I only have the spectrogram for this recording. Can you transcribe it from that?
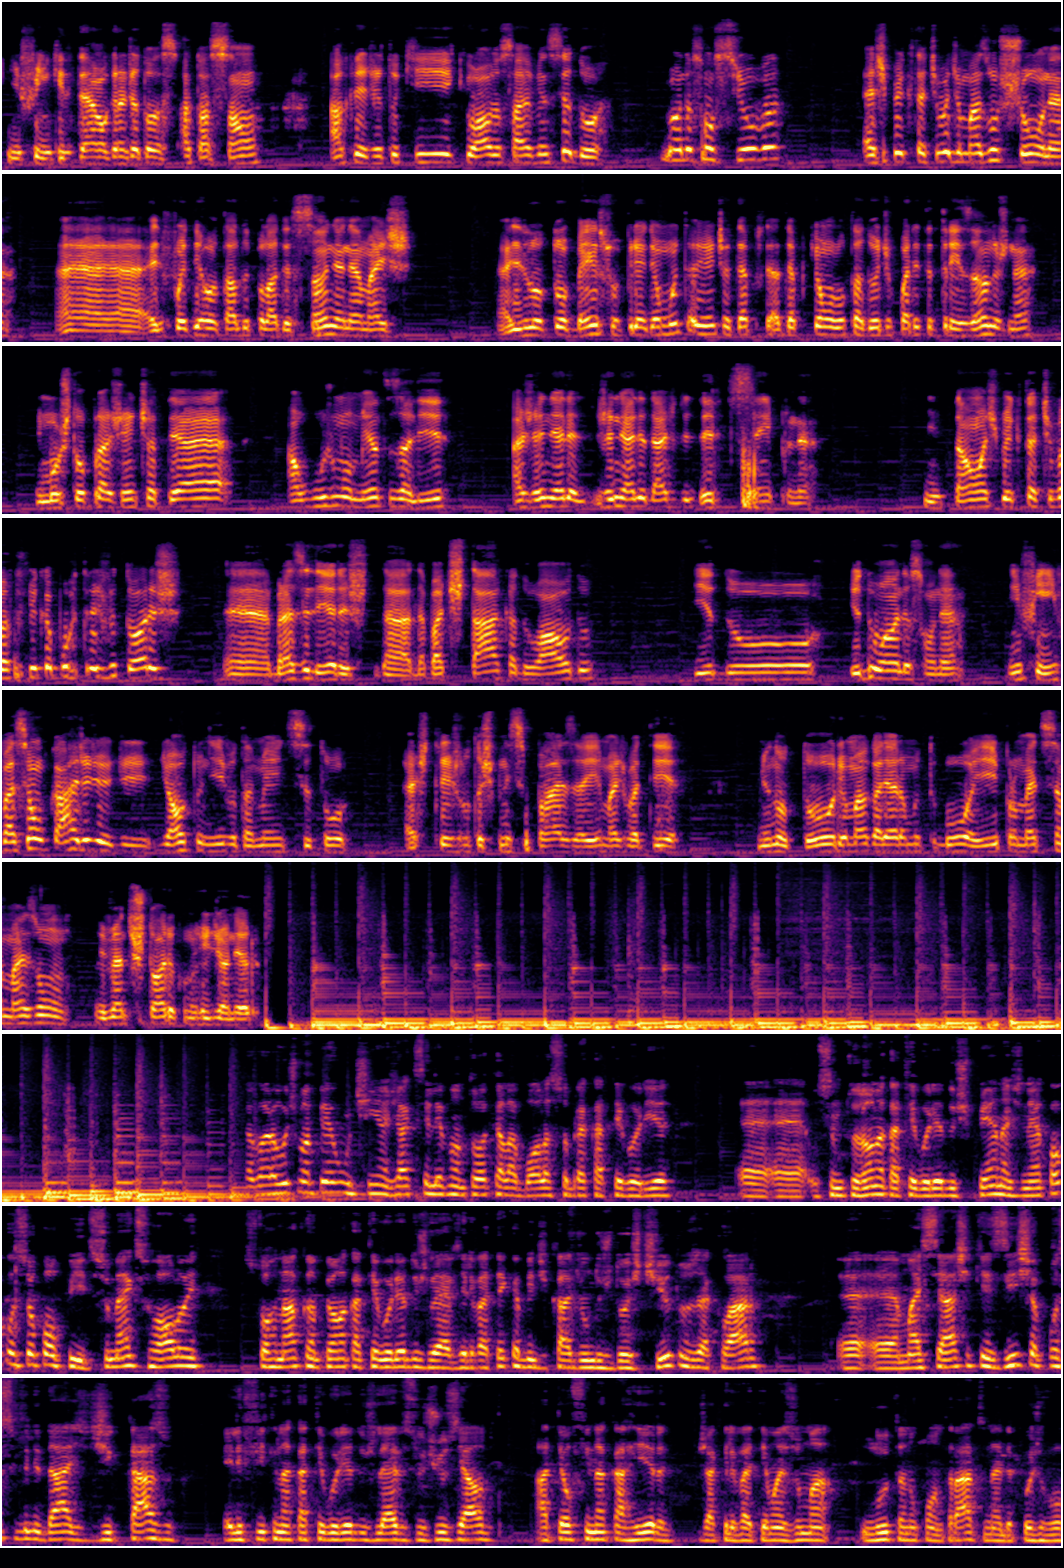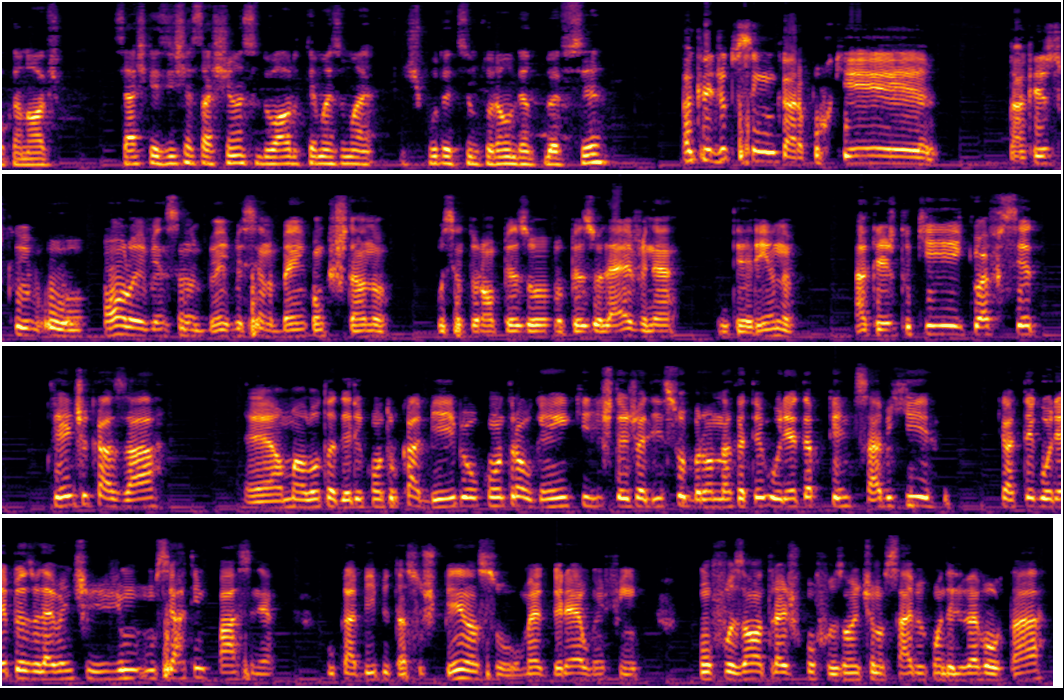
enfim, que ele tem uma grande atuação, acredito que, que o Aldo sai vencedor. O Anderson Silva é a expectativa de mais um show, né? É, ele foi derrotado pela Adesanya, né? Mas ele lutou bem, surpreendeu muita gente, até, até porque é um lutador de 43 anos, né? E mostrou pra gente até alguns momentos ali a genialidade dele de sempre, né? Então a expectativa fica por três vitórias é, brasileiras, da, da Batistaca, do Aldo e do, e do Anderson, né? Enfim, vai ser um card de, de, de alto nível também, a gente citou as três lutas principais aí, mas vai ter Minotouro e uma galera muito boa aí. Promete ser mais um evento histórico no Rio de Janeiro. Agora, a última perguntinha, já que você levantou aquela bola sobre a categoria, é, é, o cinturão na categoria dos penas, né? Qual é o seu palpite? Se o Max Holloway se tornar campeão na categoria dos leves, ele vai ter que abdicar de um dos dois títulos, é claro. É, é, mas você acha que existe a possibilidade de, caso ele fique na categoria dos leves, o José Aldo, até o fim da carreira, já que ele vai ter mais uma luta no contrato, né, depois do Volkanovski, você acha que existe essa chance do Aldo ter mais uma disputa de cinturão dentro do UFC? Acredito sim, cara, porque acredito que o Holloway vencendo bem, vencendo bem, conquistando o cinturão peso, peso leve, né, interino, acredito que, que o UFC tente casar é uma luta dele contra o Khabib ou contra alguém que esteja ali sobrando na categoria, até porque a gente sabe que, que a categoria peso leve a gente vive um certo impasse, né? O Khabib tá suspenso, o McGregor, enfim, confusão atrás de confusão, a gente não sabe quando ele vai voltar.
